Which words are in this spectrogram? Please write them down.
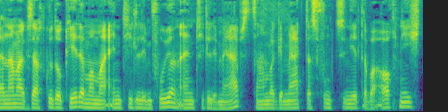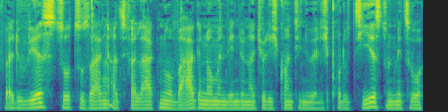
Dann haben wir gesagt, gut, okay, dann machen wir einen Titel im Frühjahr und einen Titel im Herbst. Dann haben wir gemerkt, das funktioniert aber auch nicht, weil du wirst sozusagen als Verlag nur wahrgenommen, wenn du natürlich kontinuierlich produzierst und mit so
